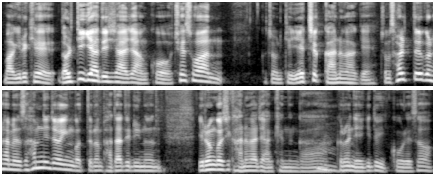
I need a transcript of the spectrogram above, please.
막 이렇게 널뛰기 하듯이 하지 않고 최소한 좀 이렇게 예측 가능하게 좀 설득을 하면서 합리적인 것들은 받아들이는 이런 것이 가능하지 않겠는가 음. 그런 얘기도 있고 그래서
